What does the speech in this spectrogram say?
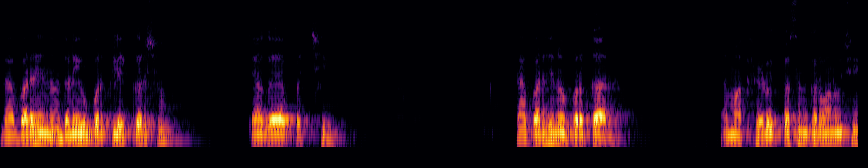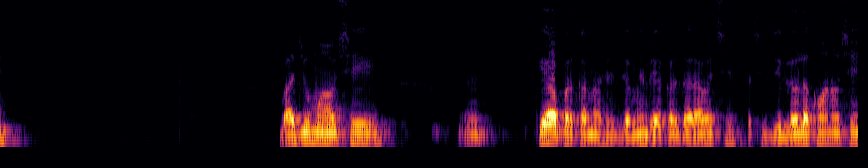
લાભાર્થીની નોંધણી ઉપર ક્લિક કરશું. ત્યાં ગયા પછી લાભાર્થીનો પ્રકાર એમાં ખેડૂત પસંદ કરવાનું છે. બાજુમાં આવશે કેવા પ્રકારનો છે, જમીન રેકર્ડ ધરાવે છે, પછી જિલ્લો લખવાનો છે.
